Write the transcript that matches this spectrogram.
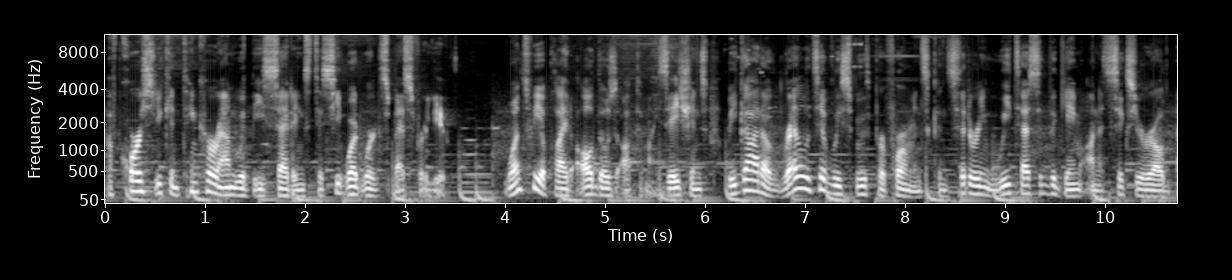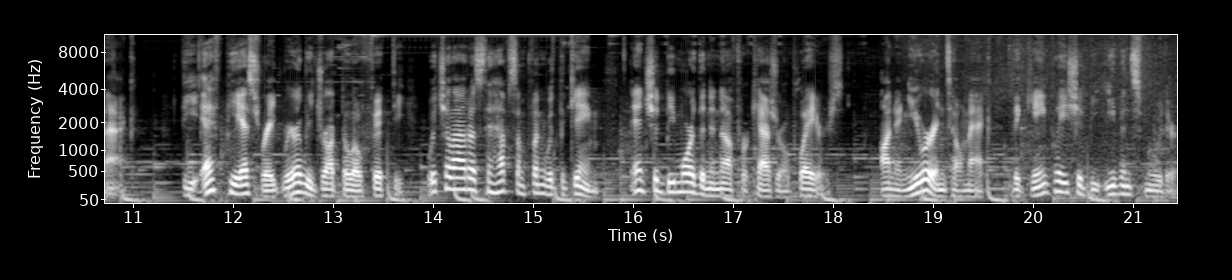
Of course, you can tinker around with these settings to see what works best for you. Once we applied all those optimizations, we got a relatively smooth performance considering we tested the game on a 6-year-old Mac. The FPS rate rarely dropped below 50, which allowed us to have some fun with the game, and should be more than enough for casual players. On a newer Intel Mac, the gameplay should be even smoother,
